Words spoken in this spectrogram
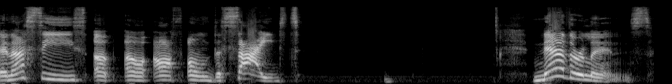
And I sees up uh, off on the sides Netherlands,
